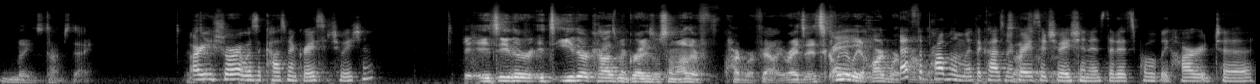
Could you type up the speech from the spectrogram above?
millions of times a day. Are you sure it was a cosmic ray situation? It's either it's either cosmic rays or some other f- hardware failure, right? It's- It's clearly a hardware. That's problem. the problem with the cosmic It's ray situation is that it's probably hard to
